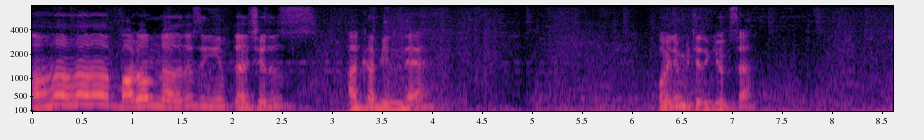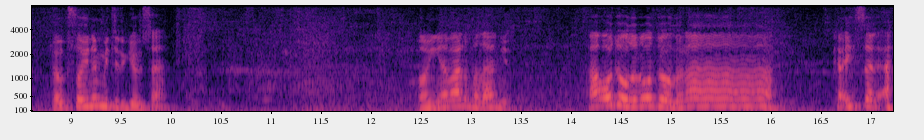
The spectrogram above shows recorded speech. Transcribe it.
Aha, aha baron da alırız, inyip de açarız. Akabinde. Oyunu mu bitirdik yoksa? Yoksa oyunu mu bitirdik yoksa? Konya var mı lan? Ha o da olur, o da olur. Ha. Kayıtsana.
